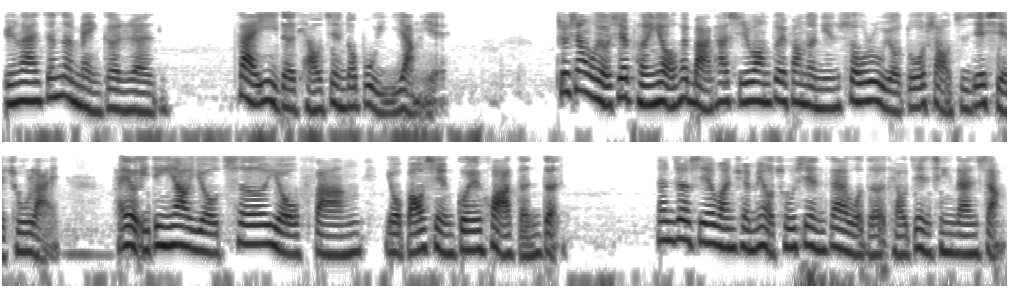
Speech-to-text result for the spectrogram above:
原来真的每个人在意的条件都不一样耶。就像我有些朋友会把他希望对方的年收入有多少直接写出来，还有一定要有车有房有保险规划等等，但这些完全没有出现在我的条件清单上。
